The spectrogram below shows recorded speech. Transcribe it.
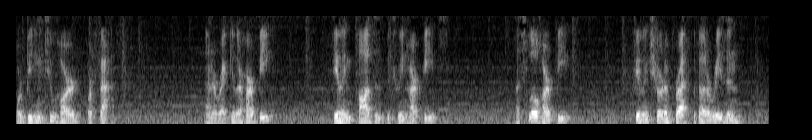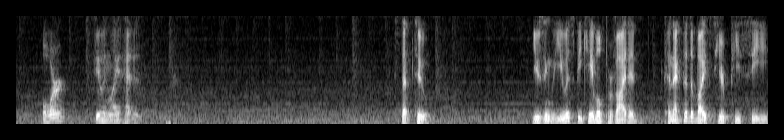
or beating too hard or fast. An irregular heartbeat, feeling pauses between heartbeats, a slow heartbeat, feeling short of breath without a reason, or feeling lightheaded. Step 2. Using the USB cable provided, connect the device to your PC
